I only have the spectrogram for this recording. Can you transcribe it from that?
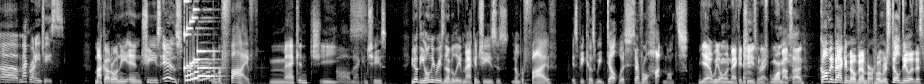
Uh, macaroni and cheese. Macaroni and cheese is number five. Mac and cheese. Oh, mac and cheese. You know, the only reason I believe mac and cheese is number five is because we dealt with several hot months. Yeah, we don't want mac and cheese when it's Right. warm outside. Call me back in November when we're still doing this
